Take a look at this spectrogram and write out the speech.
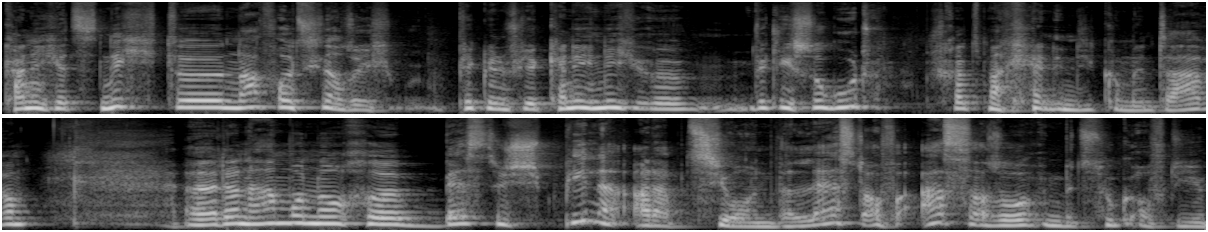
Kann ich jetzt nicht äh, nachvollziehen. Also ich, Pikmin 4 kenne ich nicht äh, wirklich so gut. Schreibt es mal gerne in die Kommentare. Äh, dann haben wir noch äh, beste Spieleadaption. The Last of Us, also in Bezug auf die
